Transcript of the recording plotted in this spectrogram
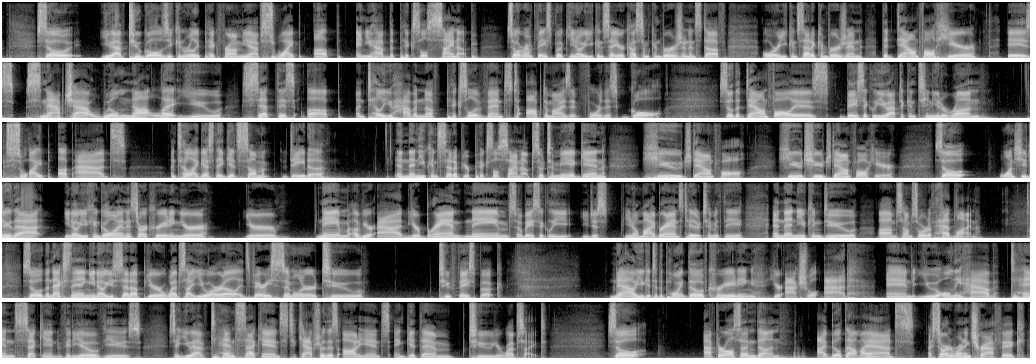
So you have two goals you can really pick from. You have swipe up and you have the pixel sign up. So over on Facebook, you know, you can set your custom conversion and stuff or you can set a conversion. The downfall here is Snapchat will not let you set this up until you have enough pixel events to optimize it for this goal. So the downfall is basically you have to continue to run swipe up ads until I guess they get some data and then you can set up your pixel sign up. So to me again, huge downfall. Huge huge downfall here. So once you do that, you know, you can go in and start creating your your name of your ad, your brand name. So basically, you just, you know, my brand's Taylor Timothy, and then you can do um, some sort of headline. So the next thing, you know, you set up your website URL. It's very similar to to Facebook. Now you get to the point though of creating your actual ad and you only have 10 second video views. So you have 10 seconds to capture this audience and get them to your website. So after all said and done, I built out my ads, I started running traffic,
